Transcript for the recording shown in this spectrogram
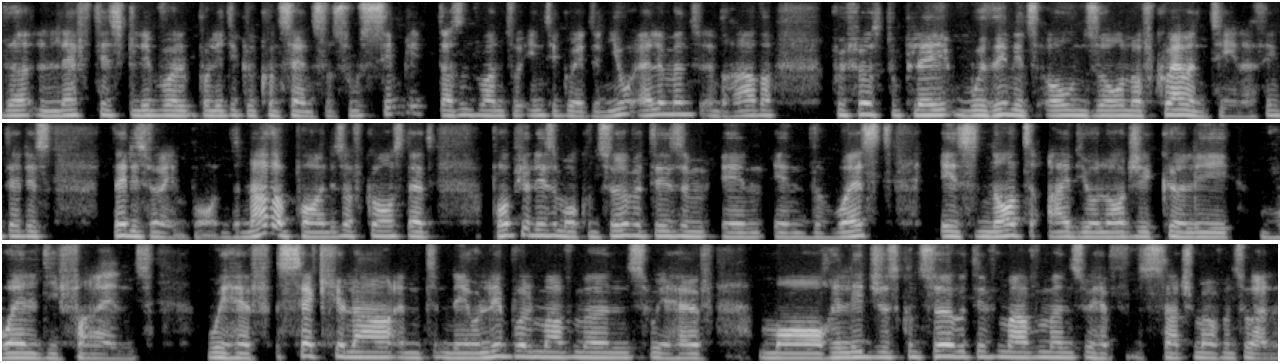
the leftist liberal political consensus, who simply doesn't want to integrate a new element and rather prefers to play within its own zone of quarantine. I think that is that is very important. Another point is, of course, that populism or conservatism in, in the West is not ideologically well defined we have secular and neoliberal movements, we have more religious conservative movements, we have such movements who are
